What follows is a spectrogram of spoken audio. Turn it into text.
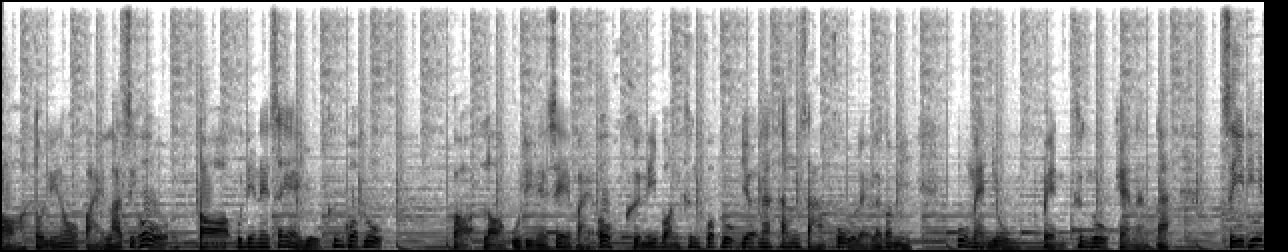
ต่อโตลิโนไปลาซิโอต่ออูดิเนเซ่อยู่ครึ่งควบลูก ก็ลองอูดิเนเซ่ไปโอ้คืนนี้บอลครึ่งควบลูกเยอะนะทั้ง 3 คู่เลยแล้วก็มีคู่แมนยูเป็นครึ่งลูกแค่นั้นนะซีทีม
